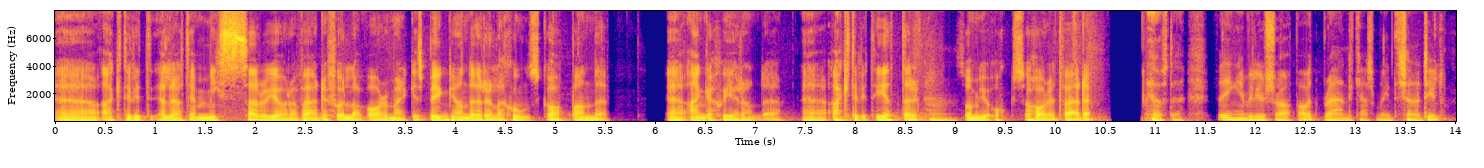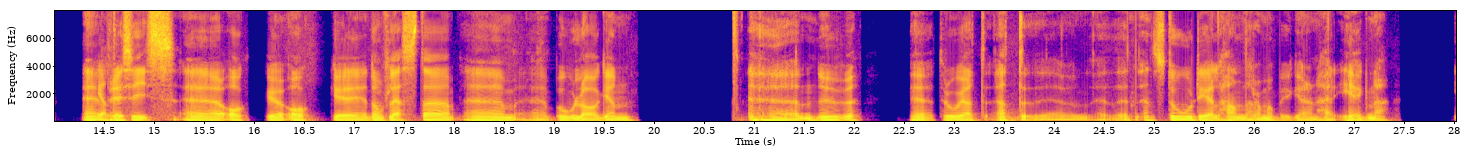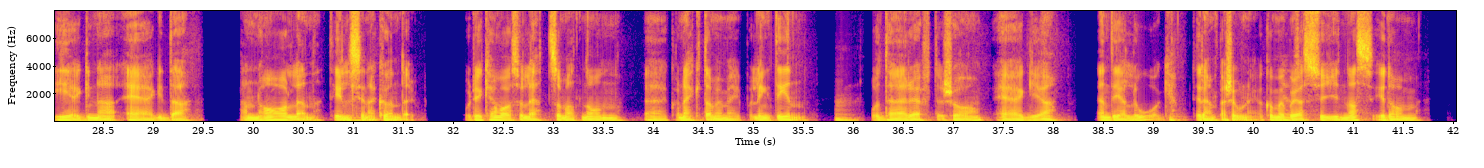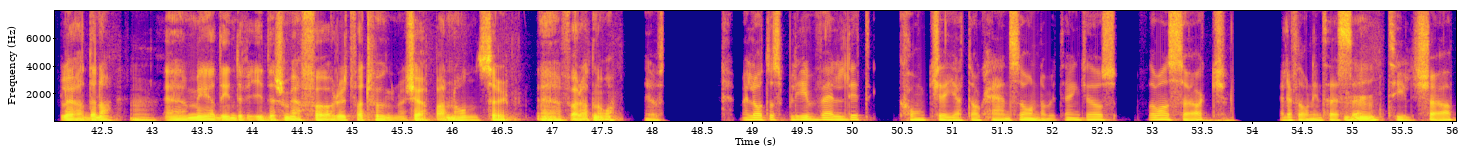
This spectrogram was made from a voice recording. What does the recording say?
eh, aktivit- eller att jag missar att göra värdefulla varumärkesbyggande, relationsskapande, engagerande aktiviteter Mm. som ju också har ett värde. Just det. För ingen vill ju köpa av ett brand kanske man inte känner till. Eh, precis, eh, och, och eh, de flesta eh, eh, bolagen eh, nu eh, tror jag att, att en stor del handlar om att bygga den här egna, egna ägda kanalen till sina kunder. Och det kan vara så lätt som att någon connectar med mig på LinkedIn mm. och därefter så äger jag en dialog till den personen. Jag kommer börja synas i de flödena mm. eh, med individer som jag förut var tvungen att köpa annonser eh, mm. för att nå. Just. Men låt oss bli väldigt konkreta och hands-on. Om vi tänker oss från sök eller från intresse mm. till köp.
